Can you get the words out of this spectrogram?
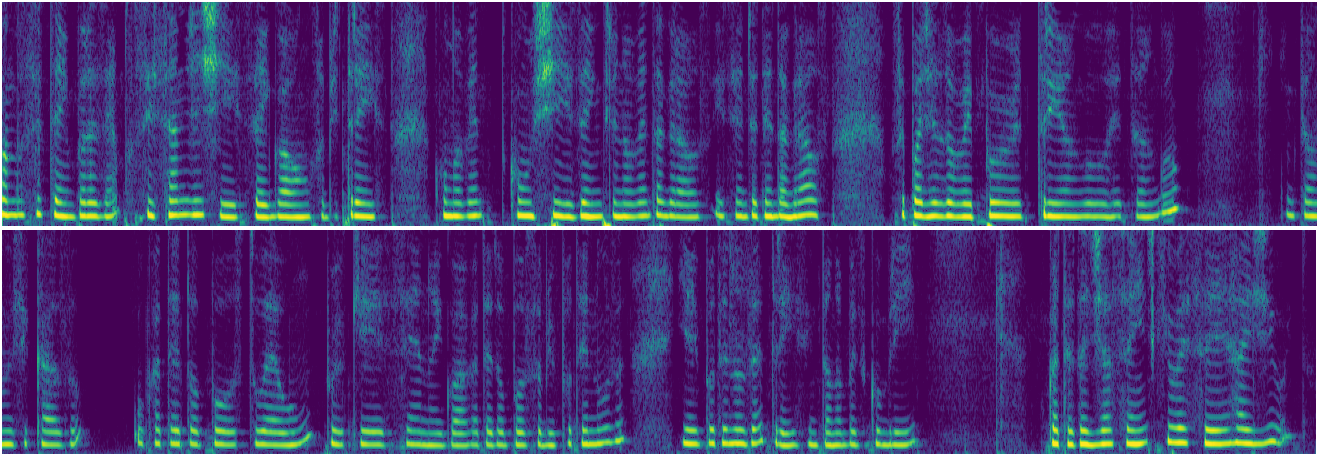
Quando se tem, por exemplo, se seno de x é igual a 1 sobre 3, com, 90, com x entre 90 graus e 180 graus, você pode resolver por triângulo retângulo. Então, nesse caso, o cateto oposto é 1, porque seno é igual a cateto oposto sobre hipotenusa, e a hipotenusa é 3. Então, dá para descobrir o cateto adjacente, que vai ser raiz de 8.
